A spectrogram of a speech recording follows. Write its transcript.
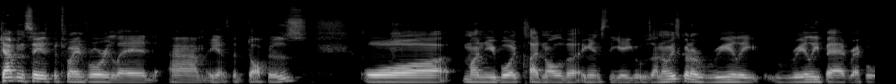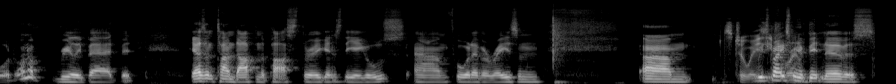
Captaincy is between Rory Laird um, against the Dockers or my new boy Clayton Oliver against the Eagles. I know he's got a really, really bad record. Well, not really bad, but he hasn't turned up in the past three against the Eagles um, for whatever reason, um, it's too easy. which makes for me a bit nervous.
